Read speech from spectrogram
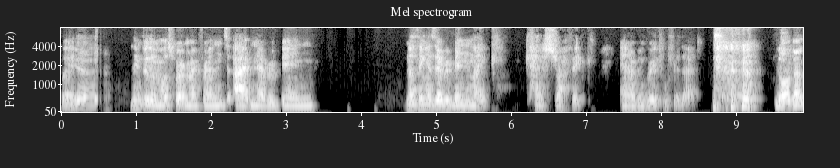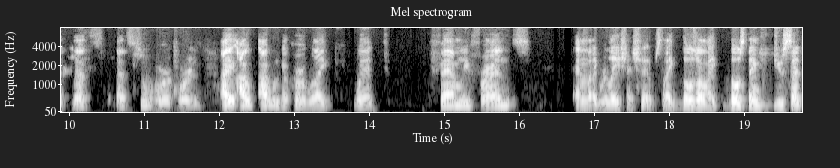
But yeah, I think for the most part, my friends, I've never been. Nothing has ever been like catastrophic, and I've been grateful for that. no, that that's that's super important. I I, I would concur with like with family, friends, and like relationships. Like those are like those things you set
